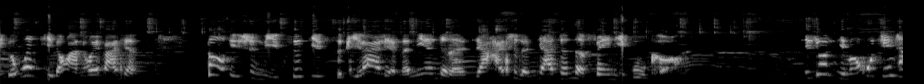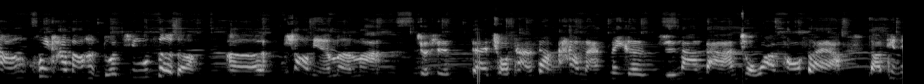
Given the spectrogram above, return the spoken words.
一个问题的话，你会发现，到底是你自己死皮赖脸的粘着人家，还是人家真的非你不可？嘛，就是在球场上看嘛，那个直男打篮球哇超帅啊，然后天天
